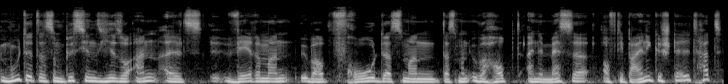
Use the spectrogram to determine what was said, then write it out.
mutet das so ein bisschen hier so an, als wäre man überhaupt froh, dass man, dass man überhaupt eine Messe auf die Beine gestellt hat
